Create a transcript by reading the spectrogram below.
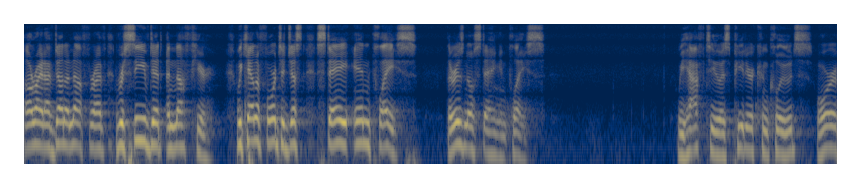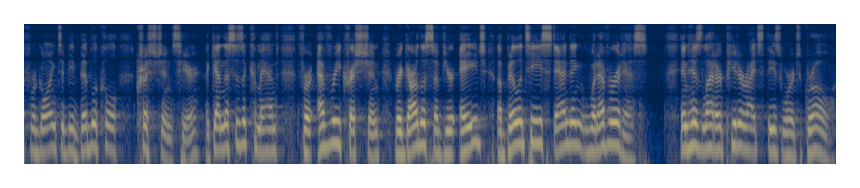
All right, I've done enough, or I've received it enough here. We can't afford to just stay in place. There is no staying in place. We have to, as Peter concludes, or if we're going to be biblical Christians here, again, this is a command for every Christian, regardless of your age, ability, standing, whatever it is. In his letter, Peter writes these words Grow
